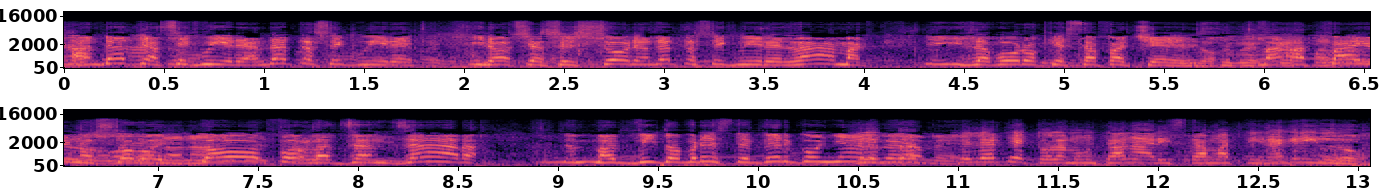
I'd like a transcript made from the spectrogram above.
Andate a seguire, andate a seguire i nostri assessori, andate a seguire l'AMAC, il lavoro che sta facendo, ma appaiono solo il topo, la zanzara, ma vi dovreste vergognare veramente. Che le ha detto la Montanari stamattina, Grillo?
